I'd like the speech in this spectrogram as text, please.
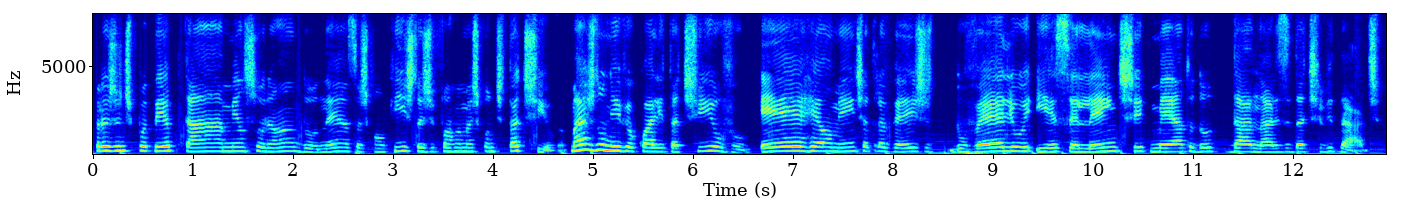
para a gente poder estar tá mensurando né, essas conquistas de forma mais quantitativa. Mas no nível qualitativo, é realmente através do velho e excelente método da análise da atividade.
